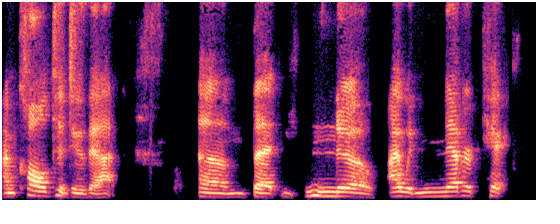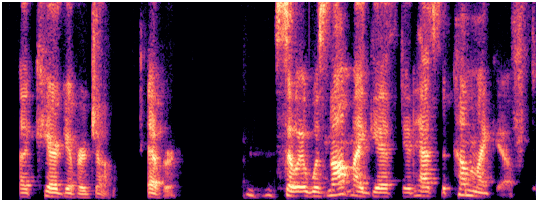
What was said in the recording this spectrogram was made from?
I'm called to do that. Um, but no, I would never pick a caregiver job ever. Mm-hmm. So it was not my gift. It has become my gift.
